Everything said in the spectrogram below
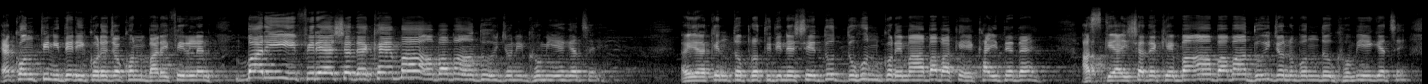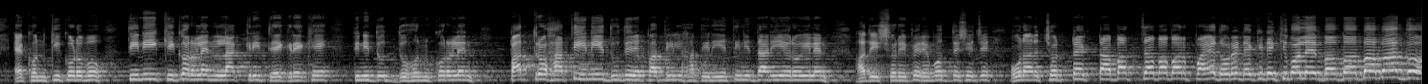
এখন তিনি দেরি করে যখন বাড়ি ফিরলেন, বাড়ি ফিরে এসে দেখে মা বাবা দুইজনই ঘুমিয়ে গেছে। এরা কিন্তু প্রতিদিন এসে দুধ দুহন করে মা বাবাকে খাইতে দেয়। আজকে আইসা দেখে বা বাবা দুইজন বন্ধু ঘুমিয়ে গেছে। এখন কি করব? তিনি কি করলেন? লাকড়ি টেক রেখে তিনি দুধ দহন করলেন। পাত্র হাতে নিয়ে, দুধের পাতিল হাতে নিয়ে তিনি দাঁড়িয়ে রইলেন। আদি শরীফের মধ্যে এসেছে, ওনার ছোট্ট একটা বাচ্চা বাবার পায়ে ধরে ডেকে ডেকে বলে, বাবা বাবা গো,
